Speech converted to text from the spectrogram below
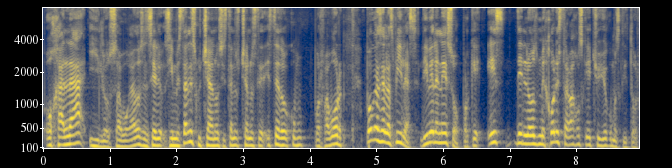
ojalá y los abogados, en serio, si me están escuchando, si están escuchando este, este documento, por favor, pónganse las pilas, liberen eso, porque es de los mejores trabajos que he hecho yo como escritor.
